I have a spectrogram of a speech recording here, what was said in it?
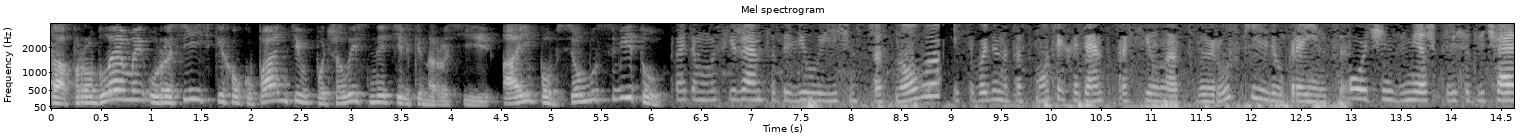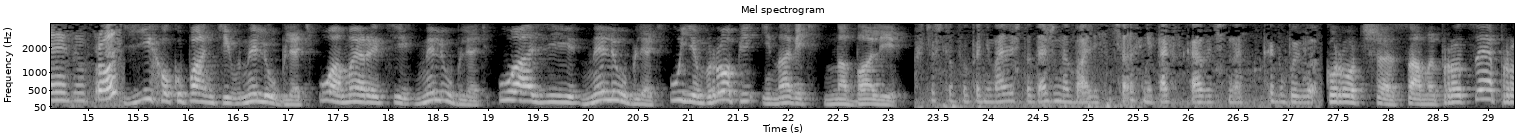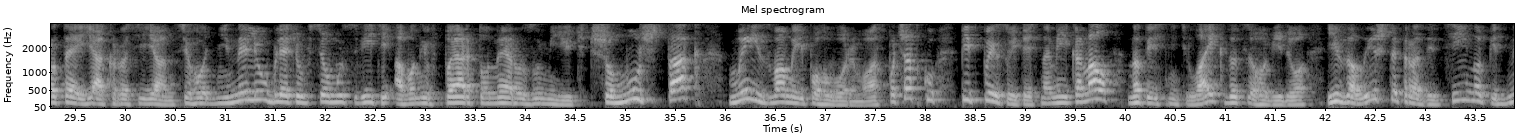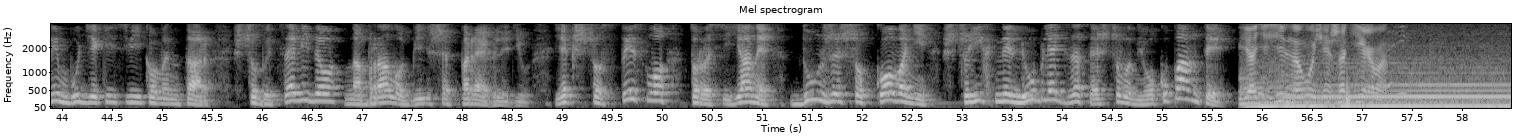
Та проблеми у російських окупантів почались не тільки на Росії, а й по всьому світу. Поэтому мы съезжаем с этой виллы и ищем сейчас новую. И сегодня на просмотре хозяин спросил нас, вы русские или украинцы? Очень замешкались, отвечая на этот вопрос. Їх окупантів не люблять у Америці, не люблять у Азії, не люблять у Європі і навіть на Балі. Хочу, чтобы вы понимали, что даже на Бали сейчас не так сказочно, как было. Коротше, саме про це, про те, як росіян сьогодні не люблять у всьому світі, а вони вперто не розуміють, чому ж так. Ми із вами і поговоримо. А спочатку підписуйтесь на мій канал, натисніть лайк до цього відео і залиште традиційно під ним будь-який свій коментар, щоби це відео набрало більше переглядів. Якщо стисло, то росіяни дуже шоковані, що їх не люблять за те, що вони окупанти. Я действительно очень шокирован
